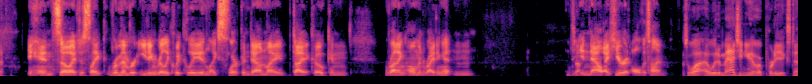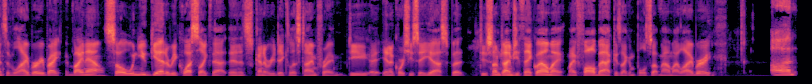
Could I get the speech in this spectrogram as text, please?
and so I just like remember eating really quickly and like slurping down my diet coke and running home and writing it and so, and now I hear it all the time. So I would imagine you have a pretty extensive library by by now. So when you get a request like that, and it's kind of a ridiculous time frame, do you? And of course you say yes, but do sometimes you think, well, my my fallback is I can pull something out of my library? Um,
